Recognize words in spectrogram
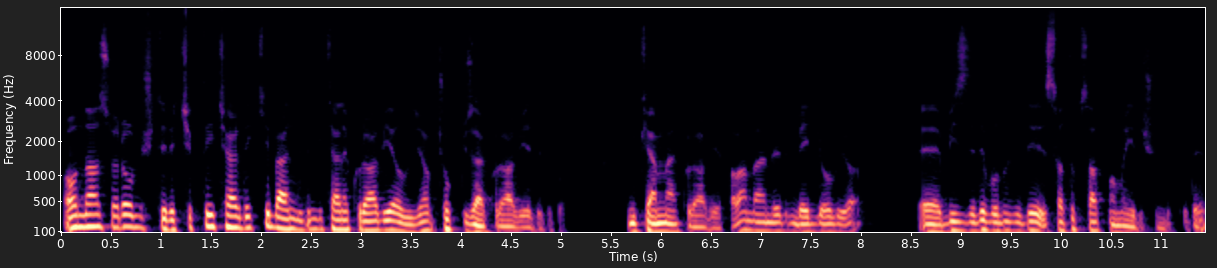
Ondan sonra o müşteri çıktı içerideki ben dedim bir tane kurabiye alacağım. Çok güzel kurabiye dedi bu. Mükemmel kurabiye falan. Ben dedim belli oluyor. Ee, biz dedi bunu dedi satıp satmamayı düşündük dedi.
